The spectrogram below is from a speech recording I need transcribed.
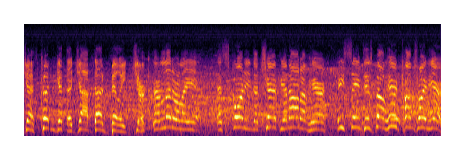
just couldn't get the job done. Billy Jerk. They're literally escorting the champion out of here. He saved his belt. Here it comes right here.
